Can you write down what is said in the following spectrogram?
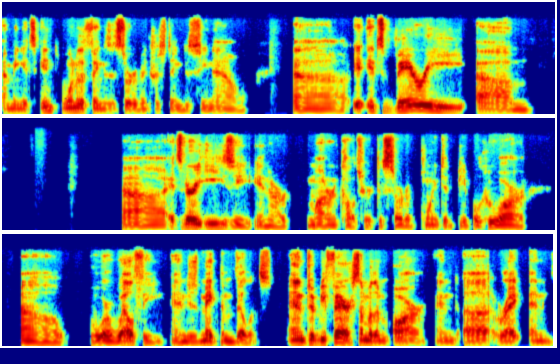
I mean, it's in one of the things that's sort of interesting to see now. Uh, it, it's very um, uh, it's very easy in our modern culture to sort of point at people who are uh, who are wealthy and just make them villains. And to be fair, some of them are, and uh, right, and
